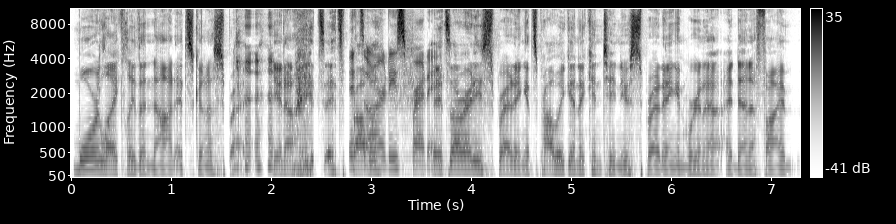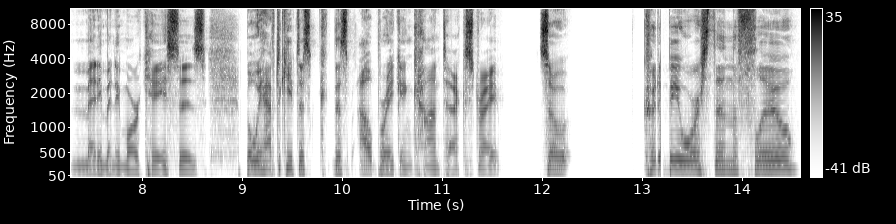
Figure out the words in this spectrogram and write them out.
More likely than not it's going to spread. You know it's it's probably it's already spreading. it's already spreading. It's probably going to continue spreading and we're going to identify many many more cases. But we have to keep this this outbreak in context right? So could it be worse than the flu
